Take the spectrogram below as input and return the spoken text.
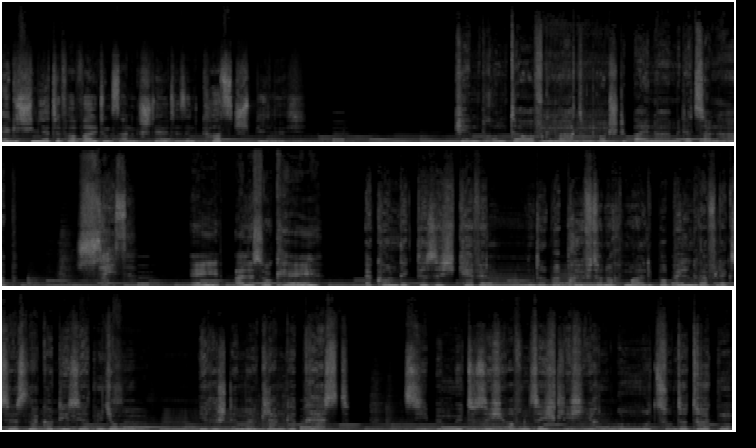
Ja, geschmierte Verwaltungsangestellte sind kostspielig. Kim brummte aufgebracht und rutschte beinahe mit der Zange ab. Scheiße. Ey, alles okay? Erkundigte sich Kevin und überprüfte nochmal die Pupillenreflexe des narkotisierten Jungen. Ihre Stimme klang gepresst. Sie bemühte sich offensichtlich, ihren Unmut zu unterdrücken.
